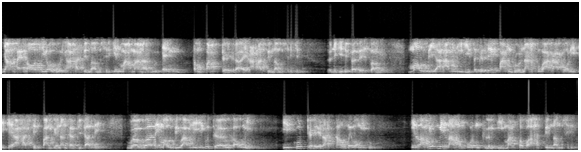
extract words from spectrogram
nyampe no sirahu ing ahadin minal musyrikin mak mana bu ing tempat daerah ahadin minal musyrikin. Ini hebatnya Islam ya mau dia amnihi tegese panggonan suaka politike ahadin panggonan habitate wa wa te mau di amnihi iku daru kaumi iku daerah kaume wong iku. Ilam yukmin namun urung gelem iman sapa ahadin nang musyrik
